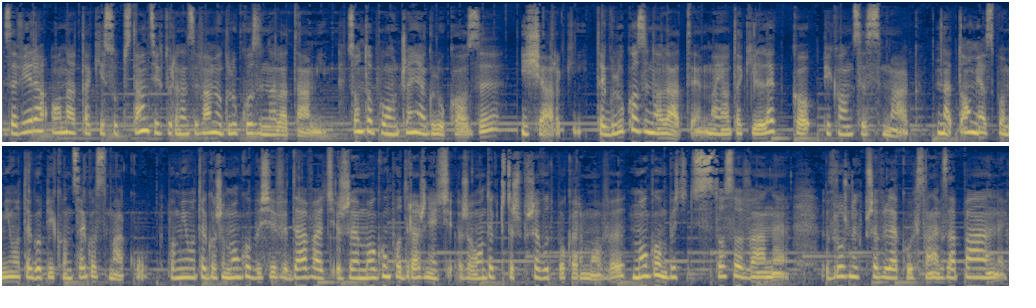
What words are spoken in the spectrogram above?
Zawiera ona takie substancje, które nazywamy glukozynolatami. Są to połączenia glukozy i siarki. Te glukozynolaty mają taki lekko piekący smak, natomiast pomimo tego piekącego smaku, pomimo tego, że mogłoby się wydawać, że mogą podrażniać żołądek czy też przewód pokarmowy, mogą być stosowane w różnych przewlekłych stanach zapalnych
